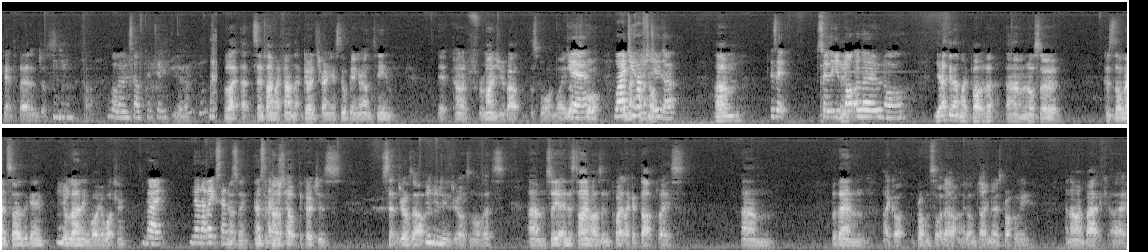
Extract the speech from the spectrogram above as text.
get into bed and just Mhm. kind of Wallow in self pity. yeah. But like at the same time, I found that going to training and still being around the team, it kind of reminds you about the sport and why you Yeah. love the sport. Why do you have to kinda do that? Um, Is it so that you're think- not alone or? Yeah, I think that might be part of it, um, and also because the whole men's side of the game, you're Mhm. learning while you're watching, Right. No, that makes kind of sense. thing, and That's to kind of help the coaches set the drills out and Mhm. do the drills and all this. Um, so yeah, in this time, I was in quite like a dark place, um, but then I got the problem sorted out and I got them diagnosed properly, and now I'm back. I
